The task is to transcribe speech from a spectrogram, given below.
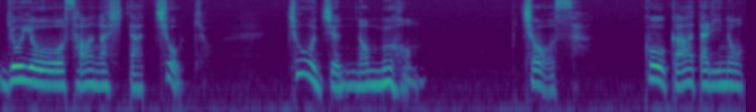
漁業を騒がした長居長順の謀反調査効果あたりの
